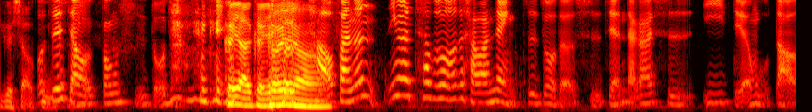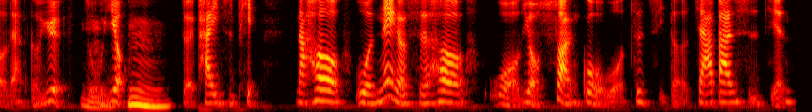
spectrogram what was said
一个小，我直接讲我工时多这样可以可以啊，可以可以啊。好，反正因为差不多台湾电影制作的时间大概是一点五到两个月左右，嗯，对，拍一支片。然后我那个时候我有算过我自己的加班时间，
